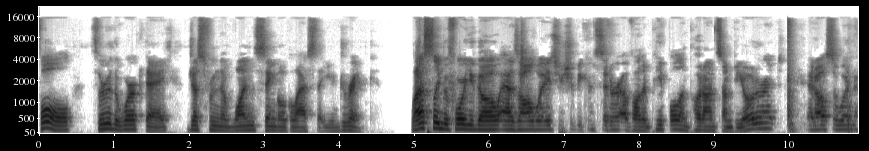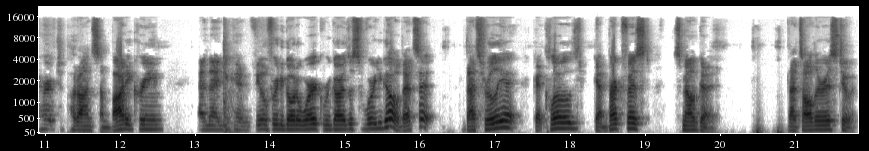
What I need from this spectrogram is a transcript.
full through the workday just from the one single glass that you drink. Lastly, before you go, as always, you should be considerate of other people and put on some deodorant. It also wouldn't hurt to put on some body cream. And then you can feel free to go to work regardless of where you go. That's it. That's really it. Get clothed, get breakfast, smell good. That's all there is to it.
